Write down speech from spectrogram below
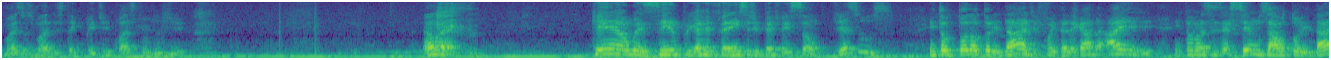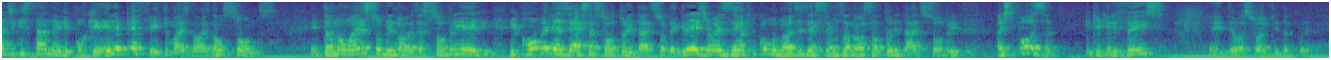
Mas os maridos têm que pedir quase todo dia. Não é? Quem é o exemplo e a referência de perfeição? Jesus. Então toda autoridade foi delegada a ele. Então nós exercemos a autoridade que está nele, porque ele é perfeito, mas nós não somos. Então não é sobre nós, é sobre ele. E como ele exerce a sua autoridade sobre a igreja, é o um exemplo como nós exercemos a nossa autoridade sobre a esposa. E o que, que ele fez? Ele deu a sua vida por ela.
